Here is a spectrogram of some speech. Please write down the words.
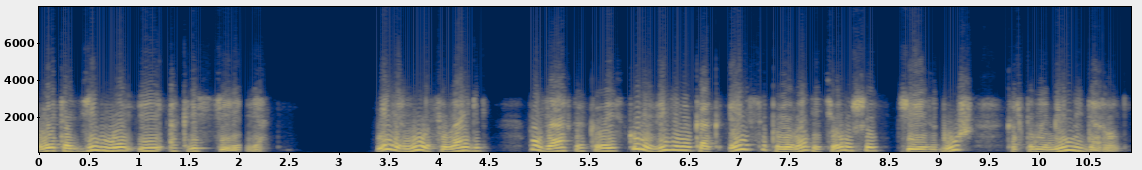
в этот день мы и окрестили ряд. Я вернулась в лагерь, позавтракала и вскоре видела, как Эльса повела детенышей через буш к автомобильной дороге.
